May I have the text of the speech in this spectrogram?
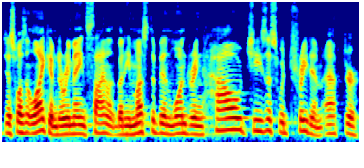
It just wasn't like him to remain silent, but he must have been wondering how Jesus would treat him after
